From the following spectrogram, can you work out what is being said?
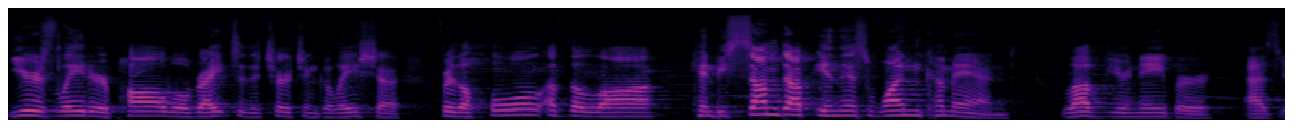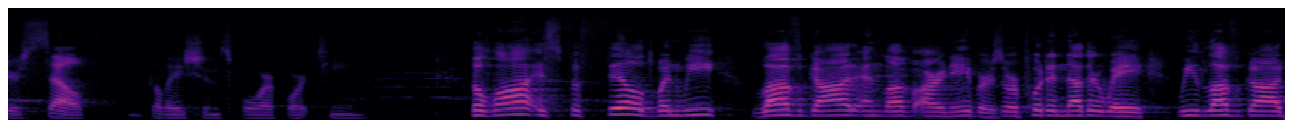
Years later, Paul will write to the church in Galatia For the whole of the law can be summed up in this one command love your neighbor as yourself. Galatians 4:14. The law is fulfilled when we love God and love our neighbors. Or put another way, we love God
